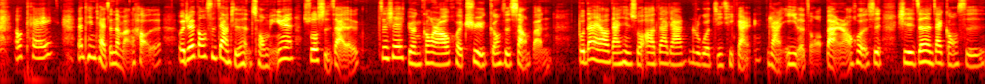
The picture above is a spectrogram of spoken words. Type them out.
OK，那听起来真的蛮好的。我觉得公司这样其实很聪明，因为说实在的，这些员工然后回去公司上班，不但要担心说啊，大家如果集体感染疫了怎么办？然后或者是其实真的在公司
